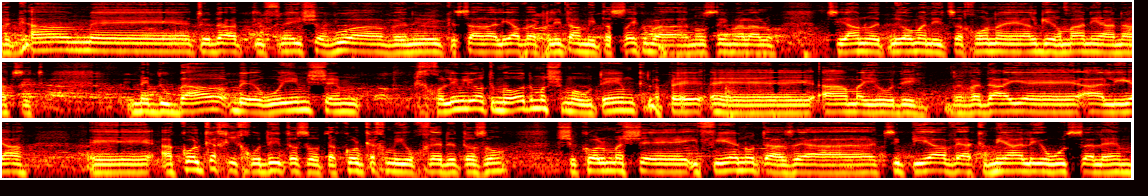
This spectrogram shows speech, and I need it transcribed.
וגם, אה, את יודעת, לפני שבוע, ואני כשר העלייה והקליטה מתעסק בנושאים הללו, ציינו את יום הניצחון אה, על גרמניה הנאצית. מדובר באירועים שהם יכולים להיות מאוד משמעותיים כלפי אה, העם היהודי. בוודאי אה, העלייה אה, הכל כך ייחודית הזאת, הכל כך מיוחדת הזו, שכל מה שאפיין אותה זה הציפייה והכמיהה לירוסלם,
